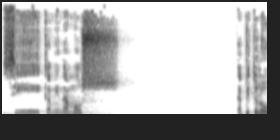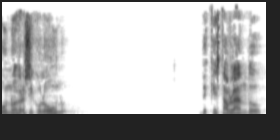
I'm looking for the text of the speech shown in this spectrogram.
si caminamos capítulo 1, versículo 1, ¿de qué está hablando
